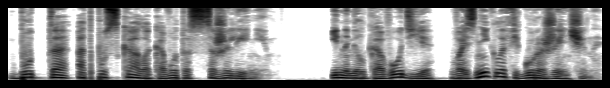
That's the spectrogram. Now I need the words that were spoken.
будто отпускало кого-то с сожалением, и на мелководье возникла фигура женщины.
